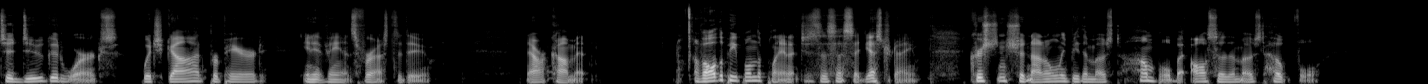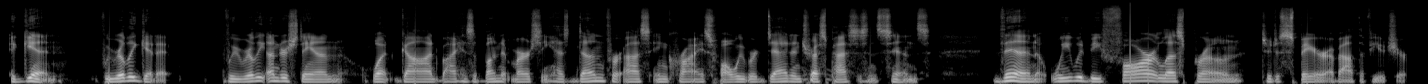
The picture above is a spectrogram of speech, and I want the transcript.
to do good works, which God prepared in advance for us to do. Now, our comment. Of all the people on the planet, just as I said yesterday, Christians should not only be the most humble, but also the most hopeful. Again, if we really get it, if we really understand what God, by his abundant mercy, has done for us in Christ while we were dead in trespasses and sins, then we would be far less prone to despair about the future.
